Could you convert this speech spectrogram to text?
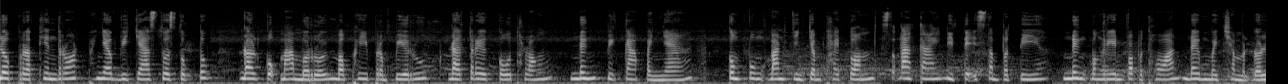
លោកប្រធានរដ្ឋផ្ញើវិចារសួរសុខទុក្ខដល់កុមារ127រូបដែលត្រូវកោថ្លង់និងពិការបញ្ញា កំពុងបានចិញ្ចឹមថែទាំស្ដារកាយនីតិសម្បទានិងបង្រៀនវប្បធម៌នៅមជ្ឈមណ្ឌល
